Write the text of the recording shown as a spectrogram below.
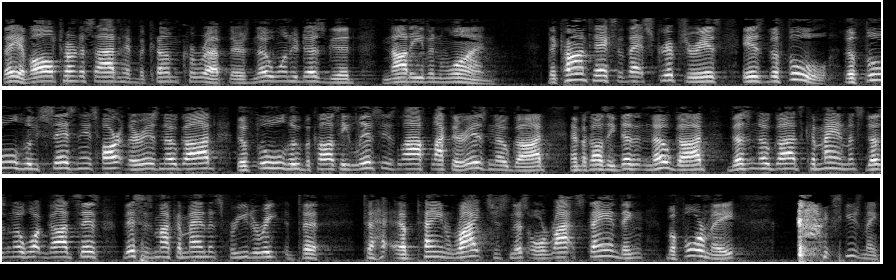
They have all turned aside and have become corrupt. There is no one who does good, not even one. The context of that scripture is, is the fool. The fool who says in his heart there is no God. The fool who, because he lives his life like there is no God, and because he doesn't know God, doesn't know God's commandments, doesn't know what God says, this is my commandments for you to, re- to, to ha- obtain righteousness or right standing before me. Excuse me.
